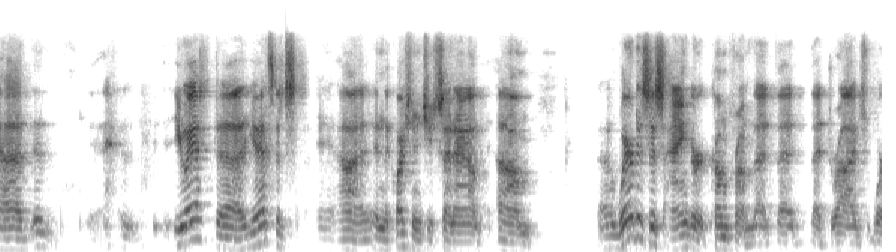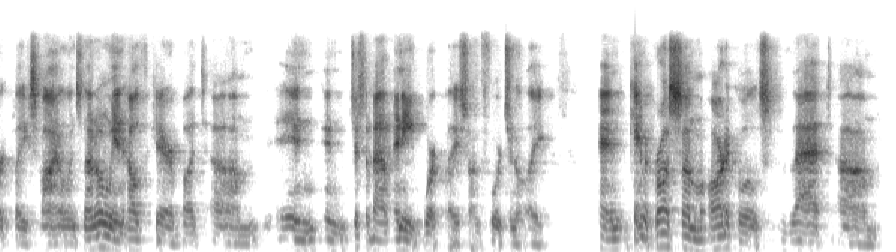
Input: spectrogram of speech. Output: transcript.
uh, you asked uh, you asked us uh, in the questions you sent out. Um, uh, where does this anger come from that that that drives workplace violence, not only in healthcare but um, in in just about any workplace, unfortunately? and came across some articles that um,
